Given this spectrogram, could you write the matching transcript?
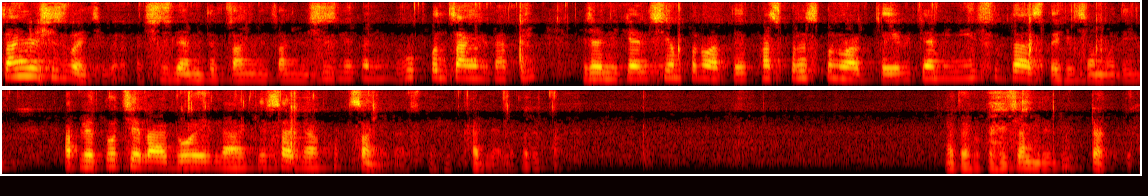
चांगले शिजवायचे बरं का. शिजल्यानंतर चांगले चांगले शिजले का नाही? भूक पण चांगली राहते. ह्याच्याने कॅल्शियम पण वाढते फॉस्फरस पण वाढते विटॅमिन ई e सुद्धा असतं ह्याच्यामध्ये. आपल्या त्वचेला डोळेला केसाला खूप चांगलं असतं हे खाल्ल्याला बरं का. आता बघा ह्याच्यामध्ये दूध टाकते.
